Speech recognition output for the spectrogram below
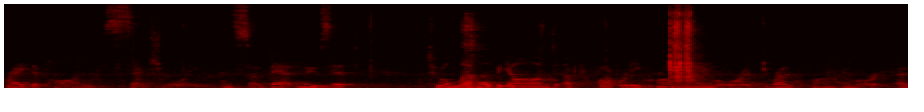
preyed upon sexually. And so that moves it to a level beyond a property crime or a drug crime or a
